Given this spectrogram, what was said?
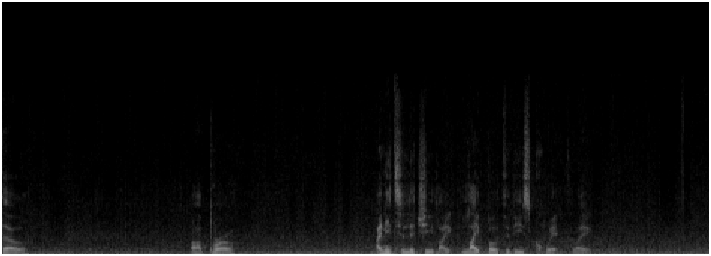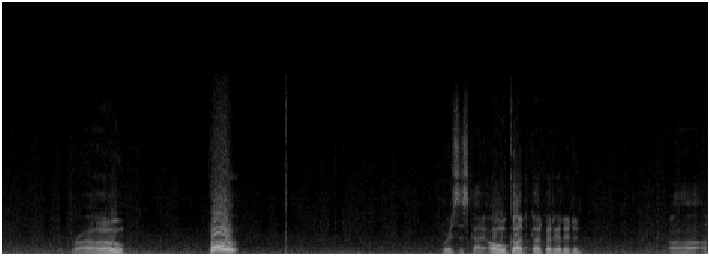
though. Oh, bro. I need to literally, like, light both of these quick, like... Bro! Bro! Where's this guy? Oh, God, God, God, God, God. Uh...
